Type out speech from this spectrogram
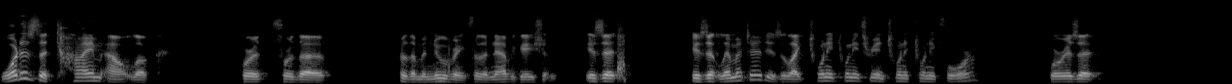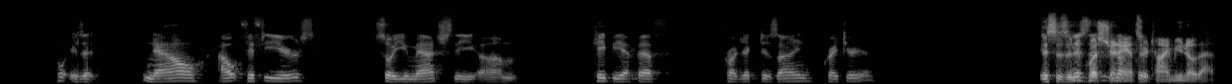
What is the time outlook for for the for the maneuvering for the navigation? Is it is it limited? Is it like 2023 and 2024, or is it is it now out 50 years? So you match the um, KPFF project design criteria? This isn't a This- is question and answer the- time. You know that.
